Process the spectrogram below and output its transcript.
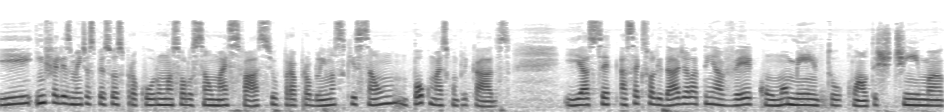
E, infelizmente, as pessoas procuram uma solução mais fácil para problemas que são um pouco mais complicados. E a, se a sexualidade ela tem a ver com o momento, com a autoestima,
